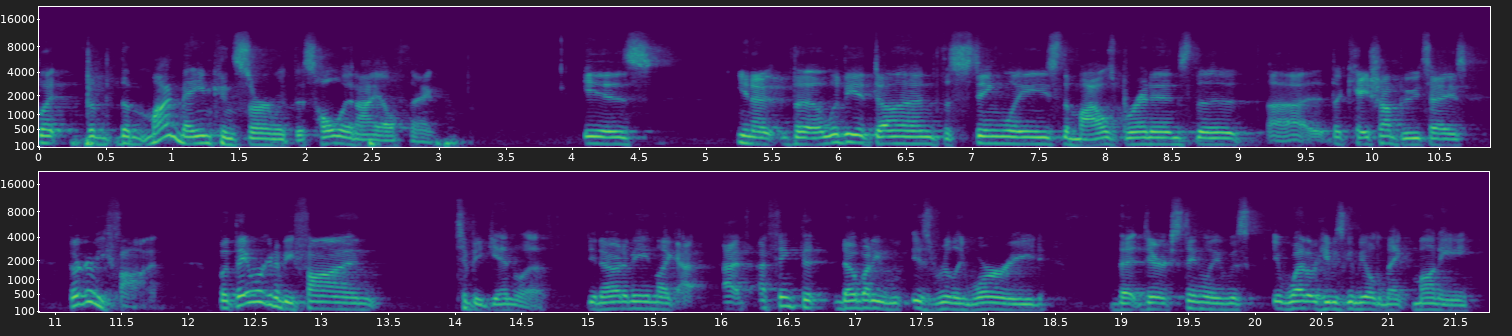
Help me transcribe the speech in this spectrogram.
But the the my main concern with this whole NIL thing is you know the Olivia Dunne, the Stingleys, the Myles Brennans, the uh, the Kayshon Boutte's, they're going to be fine, but they were going to be fine to begin with. You know what I mean? Like I, I, I think that nobody is really worried that Derek Stingley was whether he was going to be able to make money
